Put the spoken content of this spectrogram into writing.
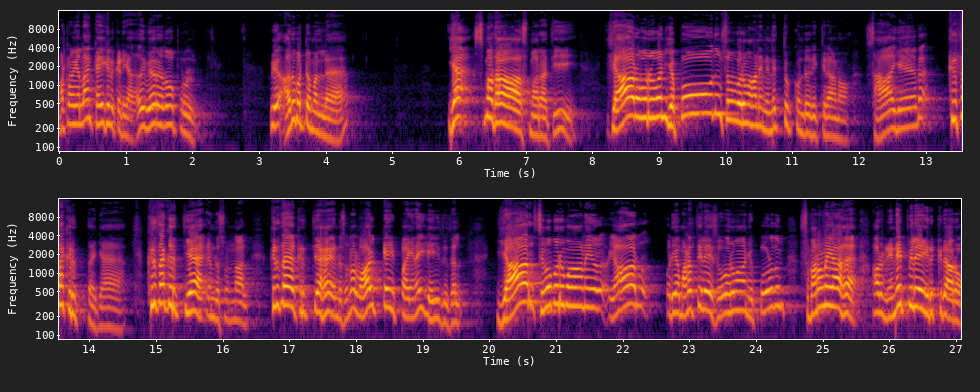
மற்றவையெல்லாம் கைகள் கிடையாது. அது வேறு ஏதோ பொருள். அது மட்டுமல்ல ய ஸ்மதா ஸ்மரதி யார் ஒருவன் எப்போதும் சிவபெருமானை நினைத்து கொண்டிருக்கிறானோ சாயேவ கிருதகிருத்தய. கிருதகிருத்திய என்று சொன்னால் கிருதகிருத்தியக என்று சொன்னால் வாழ்க்கை பயனை எய்துதல். யார் சிவபெருமானை யார் உடைய மனத்திலே சிவபெருமான் எப்பொழுதும் ஸ்மரணையாக அவர் நினைப்பிலே இருக்கிறாரோ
